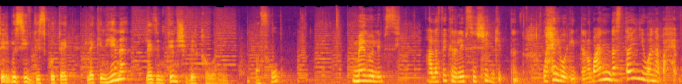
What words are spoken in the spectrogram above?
تلبسيه في ديسكوتاك لكن هنا لازم تمشي بالقوانين. مفهوم؟ ماله لبسي؟ على فكرة لبسي شيك جدا وحلو جدا وبعدين ده style ي وأنا بحبه.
